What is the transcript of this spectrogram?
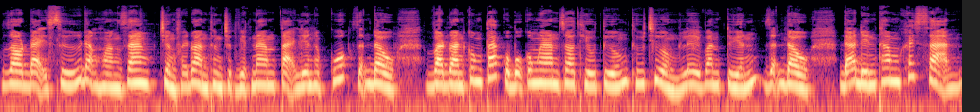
do Đại sứ Đặng Hoàng Giang, trưởng phái đoàn thường trực Việt Nam tại Liên Hợp Quốc dẫn đầu và đoàn công tác của Bộ Công an do Thiếu tướng Thứ trưởng Lê Văn Tuyến dẫn đầu đã đến thăm khách sạn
